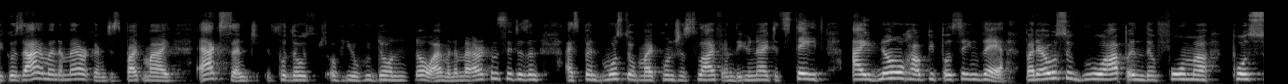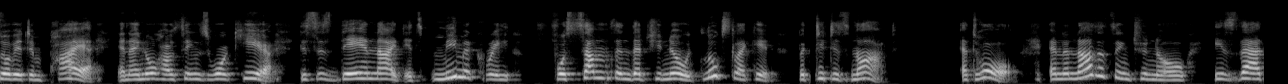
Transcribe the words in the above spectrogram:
because I'm an American, despite my accent. For those of you who don't know, I'm an American citizen. I spent most of my conscious life in the United States. I know how people think there, but I also grew up in the former post Soviet empire, and I know how things work here. This is day and night, it's mimicry for something that you know it looks like it, but it is not at all. And another thing to know is that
